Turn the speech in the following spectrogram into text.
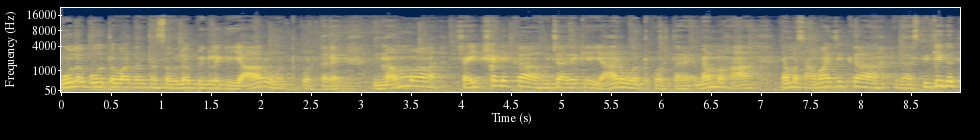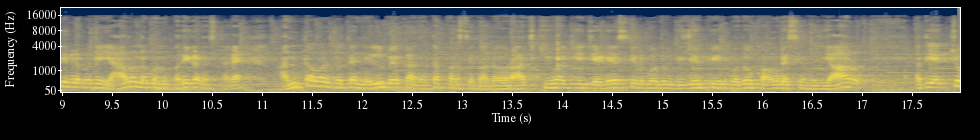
ಮೂಲಭೂತವಾದಂಥ ಸೌಲಭ್ಯಗಳಿಗೆ ಯಾರು ಒತ್ತು ಕೊಡ್ತಾರೆ, ನಮ್ಮ ಶೈಕ್ಷಣಿಕ ವಿಚಾರಕ್ಕೆ ಯಾರು ಒತ್ತು ಕೊಡ್ತಾರೆ, ನಮ್ಮ ಹಾ ನಮ್ಮ ಸಾಮಾಜಿಕ ಸ್ಥಿತಿಗತಿಗಳ ಬಗ್ಗೆ ಯಾರು ನಮ್ಮನ್ನು ಪರಿಗಣಿಸ್ತಾರೆ, ಅಂಥವ್ರ ಜೊತೆ ನಿಲ್ಲಬೇಕಾದಂಥ ಪರಿಸ್ಥಿತಿ. ಅದು ರಾಜಕೀಯವಾಗಿ ಜೆ ಡಿ ಎಸ್ ಇರ್ಬೋದು, ಬಿ ಜೆ ಪಿ ಇರ್ಬೋದು, ಕಾಂಗ್ರೆಸ್ ಇರ್ಬೋದು, ಯಾರು ಅತಿ ಹೆಚ್ಚು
